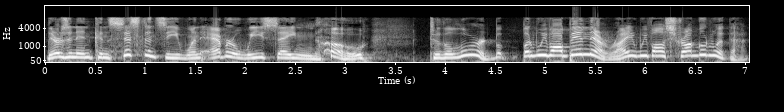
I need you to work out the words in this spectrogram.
There's an inconsistency whenever we say no to the Lord. But, but we've all been there, right? We've all struggled with that.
